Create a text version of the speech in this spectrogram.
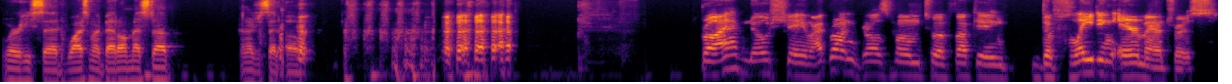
where he said, "Why is my bed all messed up?" And I just said, "Oh." Bro, I have no shame. I brought girls home to a fucking deflating air mattress.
